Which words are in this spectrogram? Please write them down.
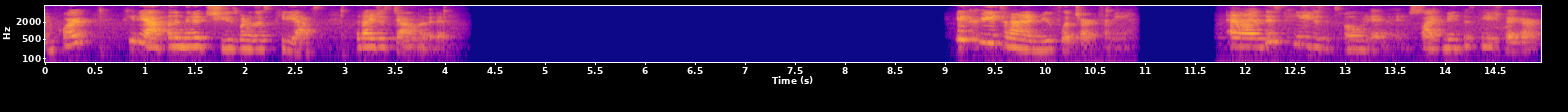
Import, PDF and I'm going to choose one of those PDFs that I just downloaded. It creates it on a new flipchart for me. And this page is its own image, so I can make this page bigger.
